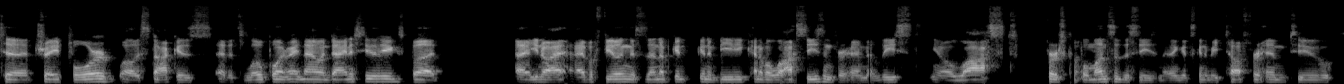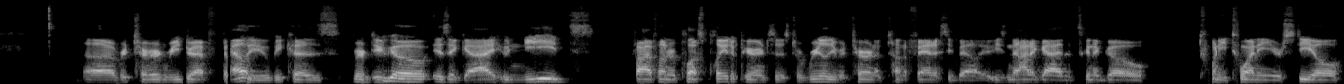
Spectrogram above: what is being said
to trade for while his stock is at its low point right now in dynasty leagues. But uh, you know, I, I, have a feeling this is end up going to be kind of a lost season for him. At least you know, lost first couple months of the season. I think it's going to be tough for him to uh, return redraft value because Verdugo is a guy who needs 500 plus plate appearances to really return a ton of fantasy value. He's not a guy that's going to go 2020 or steal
